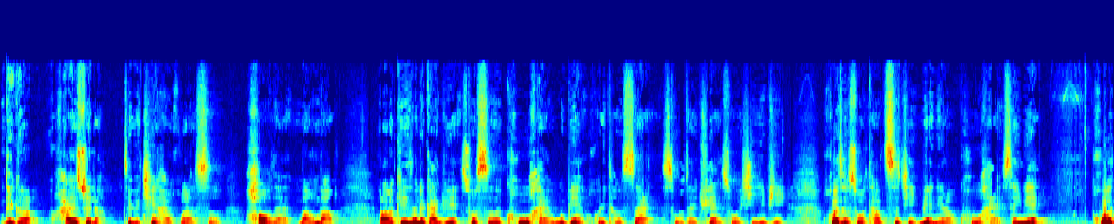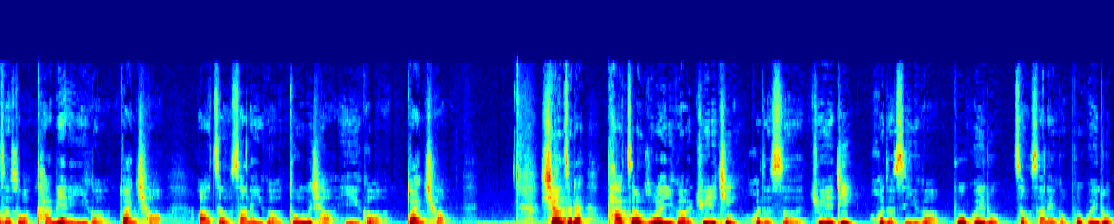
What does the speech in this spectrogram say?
那个海水呢？这个青海湖呢是浩然茫茫，啊，给人的感觉说是苦海无边，回头是岸，似乎在劝说习近平，或者说他自己面临了苦海深渊，或者说他面临一个断桥，啊，走上了一个独木桥，一个断桥，象征呢他走入了一个绝境，或者是绝地，或者是一个不归路，走上了一个不归路。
